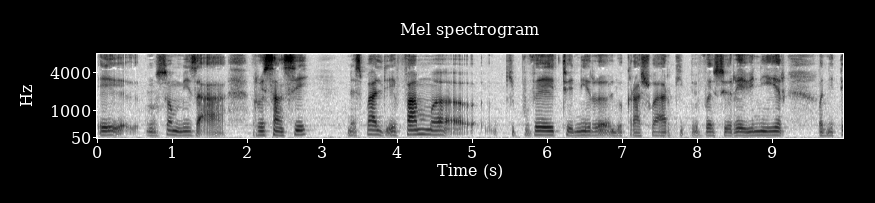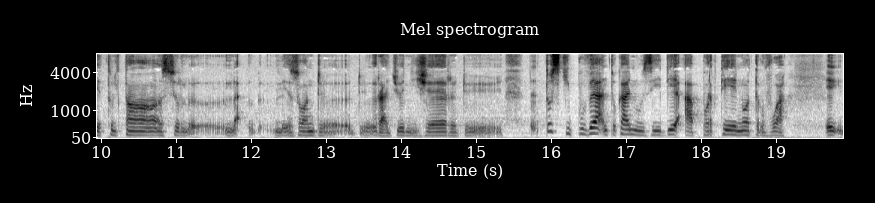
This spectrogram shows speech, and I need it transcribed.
Et nous sommes mis à recenser n'est-ce pas, des femmes euh, qui pouvaient tenir le crachoir, qui pouvaient se réunir. On était tout le temps sur les ondes de, Radio Niger, de, tout ce qui pouvait en tout cas nous aider à porter notre voix. Et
